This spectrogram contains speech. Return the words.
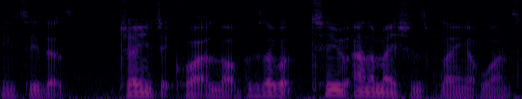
you can see that's changed it quite a lot because I've got two animations playing at once.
